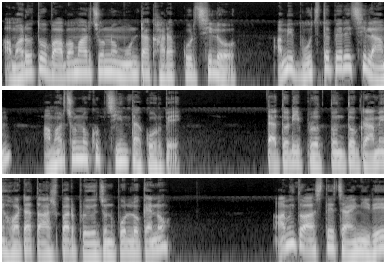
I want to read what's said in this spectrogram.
আমারও তো বাবা মার জন্য মনটা খারাপ করছিল। আমি বুঝতে পেরেছিলাম, আমার জন্য খুব চিন্তা করবে। তা তোর এই প্রত্যন্ত গ্রামে হঠাৎ আসবার প্রয়োজন পড়ল কেন? আমি তো আসতে চাইনি রে,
